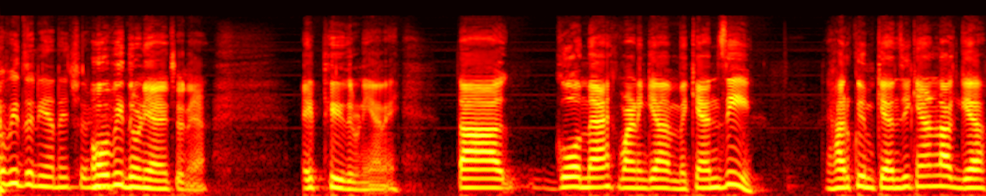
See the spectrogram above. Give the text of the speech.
ਉਹ ਵੀ ਦੁਨੀਆ ਨੇ ਚੁਣਿਆ। ਉਹ ਵੀ ਦੁਨੀਆ ਨੇ ਚੁਣਿਆ। ਇੱਥੇ ਹੀ ਦੁਨੀਆ ਨੇ। ਤਾਂ ਗੋ ਮੈਕ ਬਣ ਗਿਆ ਮੈਕੈਂਜ਼ੀ ਤੇ ਹਰ ਕੋਈ ਮੈਕੈਂਜ਼ੀ ਕਹਿਣ ਲੱਗ ਗਿਆ।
